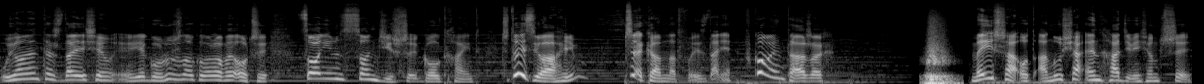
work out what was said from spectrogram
Ująłem też zdaje się jego różnokolorowe oczy. Co o nim sądzisz, Goldhind? Czy to jest Joachim? Czekam na twoje zdanie w komentarzach. Mejsza od Anusia NH93.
